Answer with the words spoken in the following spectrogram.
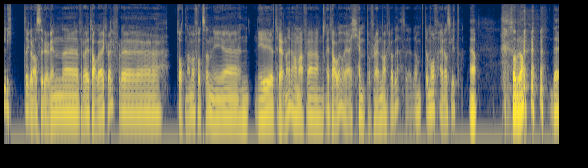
lite glass rødvin eh, fra Italia i kveld, for det, Tottenham har fått seg en ny, eh, ny trener. Han er fra Italia, og jeg er kjempefornøyd med akkurat det. Så det, det må feires litt. Ja, Så bra. Det,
